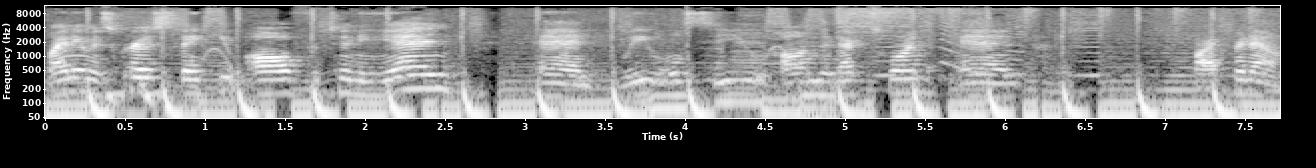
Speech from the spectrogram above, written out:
My name is Chris. Thank you all for tuning in and we will see you on the next one and bye for now.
